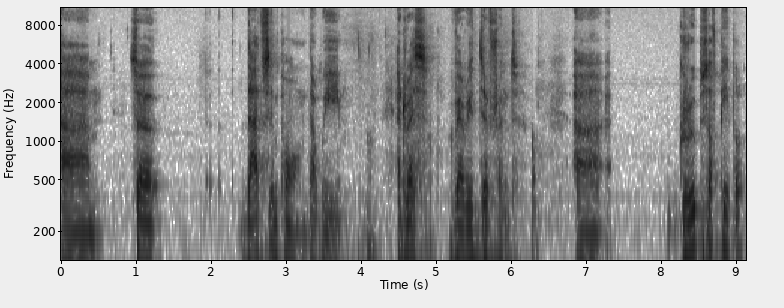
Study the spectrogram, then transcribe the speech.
Um, so that's important that we address very different uh, groups of people,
